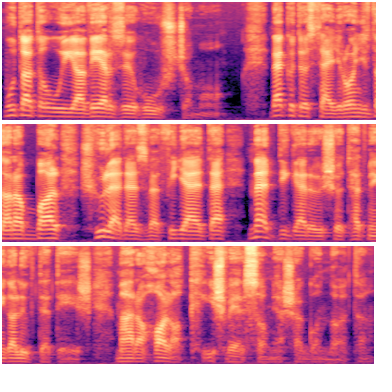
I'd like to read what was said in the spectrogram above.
Mutató ujja vérző húscsomó. Bekötözte egy rongyddarabbal, s hüledezve figyelte, meddig erősödhet még a lüktetés. Már a halak is vérszomjasak gondolta.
